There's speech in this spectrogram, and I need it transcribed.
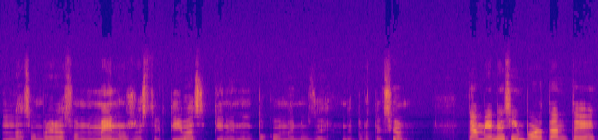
las sombreras son menos restrictivas y tienen un poco menos de, de protección. También es importante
